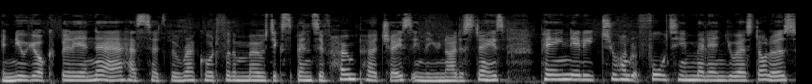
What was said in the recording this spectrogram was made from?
A New York billionaire has set the record for the most expensive home purchase in the United States, paying nearly 240 million US dollars,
